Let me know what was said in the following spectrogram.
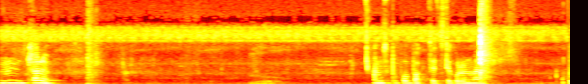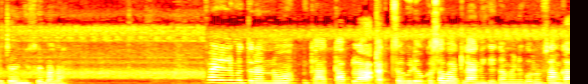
हम्म, पप्पा बघतात तिकडून मला. चायनीज आहे बघा. फायनली मित्रांनो तर आता आपला आजचा व्हिडिओ कसा वाटला आणि कमेंट करून सांगा.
